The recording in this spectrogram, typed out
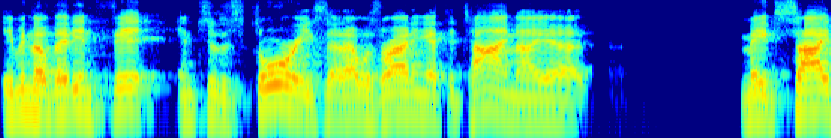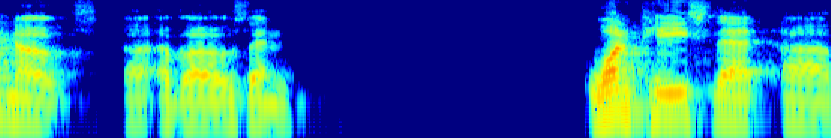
Even though they didn't fit into the stories that I was writing at the time, I uh, made side notes uh, of those and one piece that uh,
